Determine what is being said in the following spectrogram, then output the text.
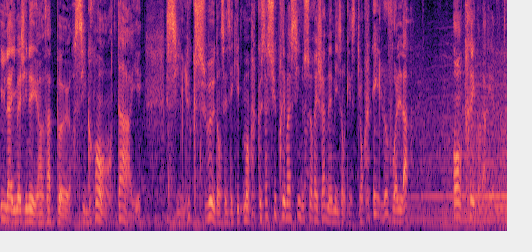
Il a imaginé un vapeur si grand en taille et si luxueux dans ses équipements que sa suprématie ne serait jamais mise en question. Et le voilà, ancré dans la réalité.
